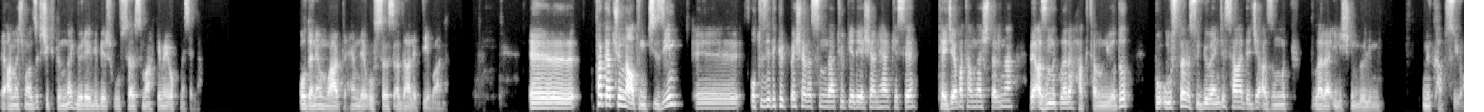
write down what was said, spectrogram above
e, anlaşmazlık çıktığında görevli bir uluslararası mahkeme yok mesela. O dönem vardı hem de Uluslararası Adalet Divanı. E, fakat şunun altını çizeyim. 37-45 arasında Türkiye'de yaşayan herkese, TC vatandaşlarına ve azınlıklara hak tanınıyordu. Bu uluslararası güvence sadece azınlıklara ilişkin bölümü kapsıyor.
